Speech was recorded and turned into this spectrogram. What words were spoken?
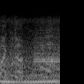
What the fuck?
